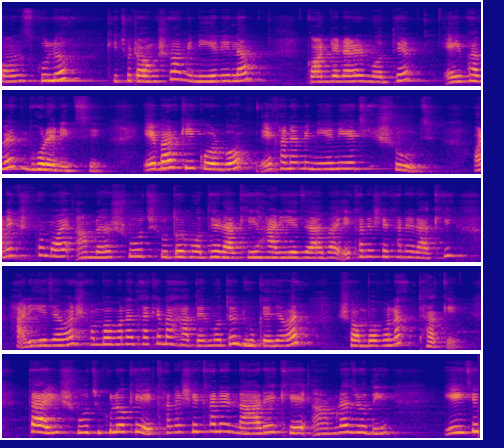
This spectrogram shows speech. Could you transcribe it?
পন্সগুলো কিছুটা অংশ আমি নিয়ে নিলাম কন্টেনারের মধ্যে। এইভাবে ভরে নিচ্ছি। এবার কি করব? এখানে আমি নিয়ে নিয়েছি সুচ। অনেক সময় আমরা সুচ সুতোর মধ্যে রাখি, হারিয়ে যায় বা এখানে সেখানে রাখি, হারিয়ে যাওয়ার সম্ভাবনা থাকে বা হাতের মধ্যে ঢুকে যাওয়ার সম্ভাবনা থাকে। তাই সুচগুলোকে এখানে সেখানে না রেখে আমরা যদি এই যে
